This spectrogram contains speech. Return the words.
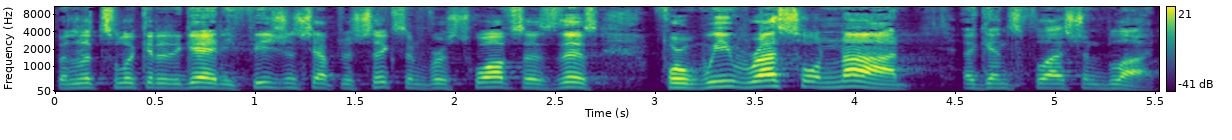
but let's look at it again. Ephesians chapter 6 and verse 12 says this For we wrestle not against flesh and blood,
